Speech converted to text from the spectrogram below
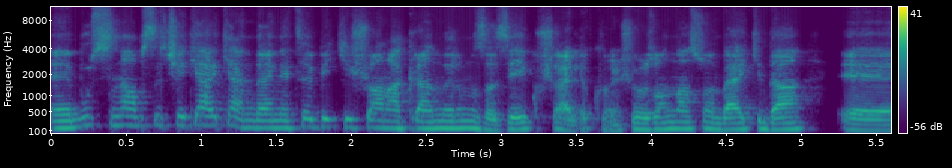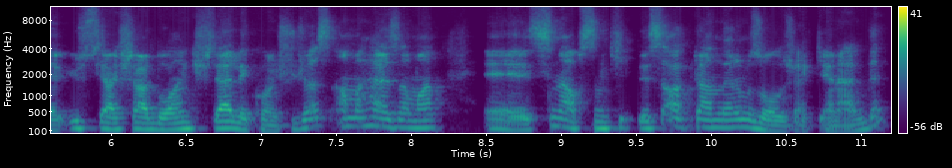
E, bu sinapsı çekerken de hani tabii ki şu an akranlarımızla Z kuşağıyla konuşuyoruz. Ondan sonra belki daha e, üst yaşlarda olan kişilerle konuşacağız. Ama her zaman e, sinapsın kitlesi akranlarımız olacak genelde.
